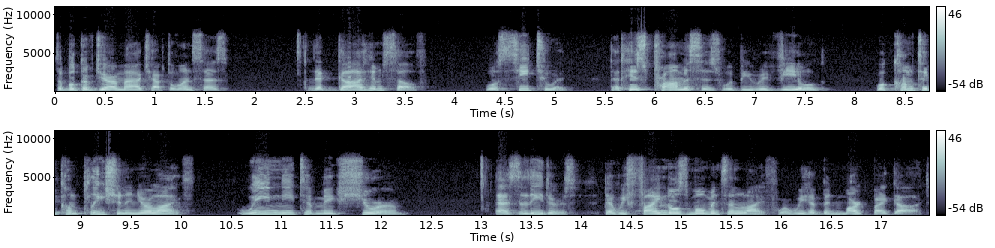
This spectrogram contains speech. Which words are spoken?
The book of Jeremiah, chapter 1 says that God Himself will see to it that His promises would be revealed, will come to completion in your life. We need to make sure, as leaders, that we find those moments in life where we have been marked by God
